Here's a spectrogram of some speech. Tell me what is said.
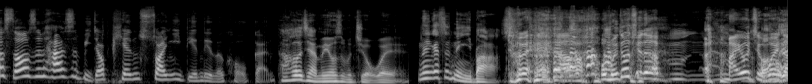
的时候是它是比较偏酸一点点的口感。它喝起来没有什么酒味。那应该是你吧？对。啊，我们都觉得嗯蛮有酒味的、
